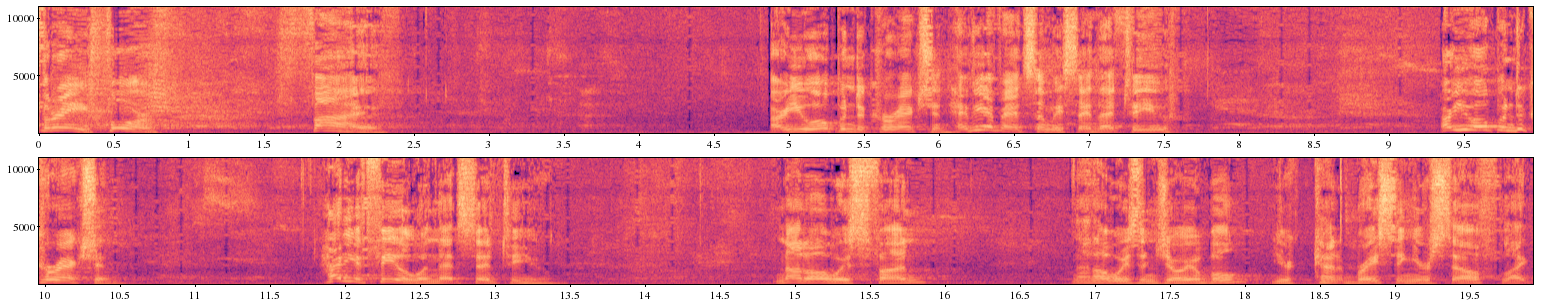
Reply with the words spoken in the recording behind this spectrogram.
three, four, five. Are you open to correction? Have you ever had somebody say that to you? Are you open to correction? How do you feel when that's said to you? Not always fun, not always enjoyable. You're kind of bracing yourself like,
